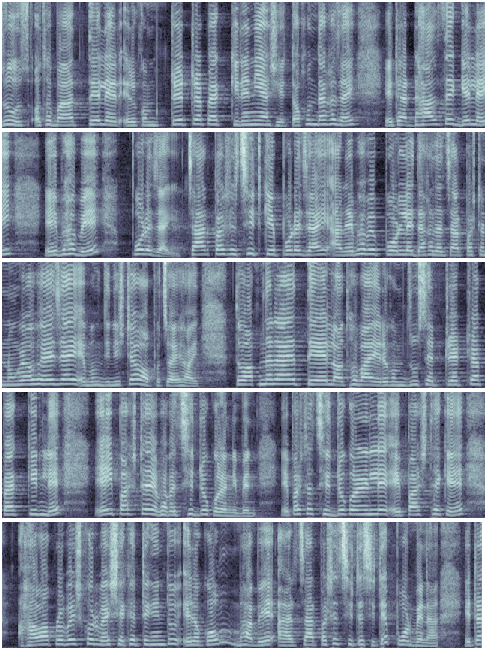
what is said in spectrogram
জুস অথবা তেলের এরকম টেট্রা প্যাক কিনে নিয়ে আসি, তখন দেখা যায় এটা ঢালতে গেলেই এইভাবে পড়ে যায়। চারপাশে ছিটকে পড়ে যায় আর এভাবে পড়লে দেখা যায় চারপাশটা নোংরা হয়ে যায় এবং জিনিসটাও অপচয় হয়। তো আপনারা তেল অথবা এরকম জুসের ট্রেট্রা প্যাক কিনলে এই পাশটা এভাবে ছিদ্র করে নেবেন। এই পাশটা ছিদ্র করে নিলে এই পাশ থেকে হাওয়া প্রবেশ করবে, সেক্ষেত্রে কিন্তু এরকমভাবে আর চারপাশে ছিটে ছিটে পড়বে না। এটা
